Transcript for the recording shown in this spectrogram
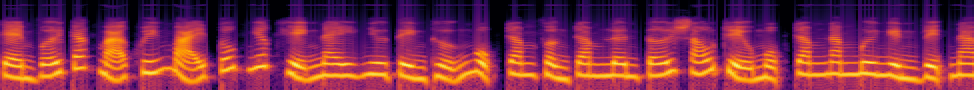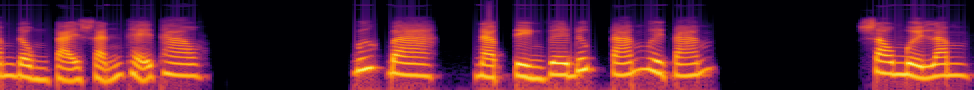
kèm với các mã khuyến mãi tốt nhất hiện nay như tiền thưởng 100% lên tới 6 triệu 150 nghìn Việt Nam đồng tại sảnh thể thao. Bước 3. Nạp tiền V88. Sau 15,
